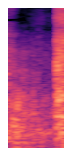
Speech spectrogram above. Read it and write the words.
Ah!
